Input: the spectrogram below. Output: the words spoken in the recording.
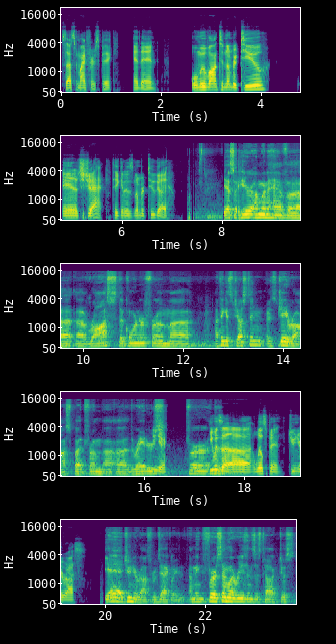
So that's my first pick, and then we'll move on to number two, and it's Jack taking his number two guy. Yeah, so here I'm going to have uh, uh, Ross, the corner from, uh, I think it's Justin, it's Jay Ross, but from uh, uh, the Raiders. Junior. For He was a uh, Will Spin Junior Ross. Yeah, Junior Ross, for exactly. I mean, for similar reasons as Tuck, just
